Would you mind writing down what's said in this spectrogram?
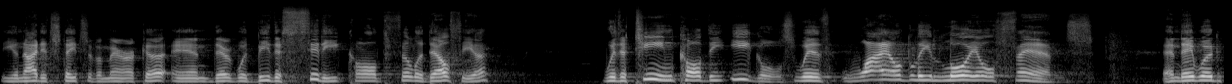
the United States of America, and there would be this city called Philadelphia with a team called the Eagles with wildly loyal fans. And they would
